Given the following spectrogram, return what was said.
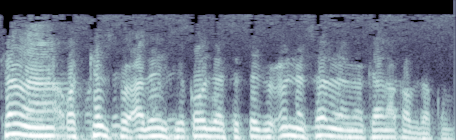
كما ركزت عليه في قول لا تتبعون سلم من كان قبلكم؟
